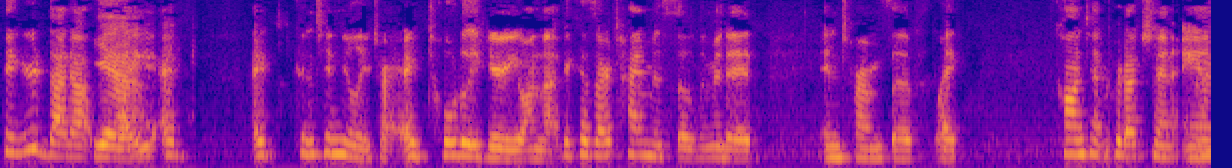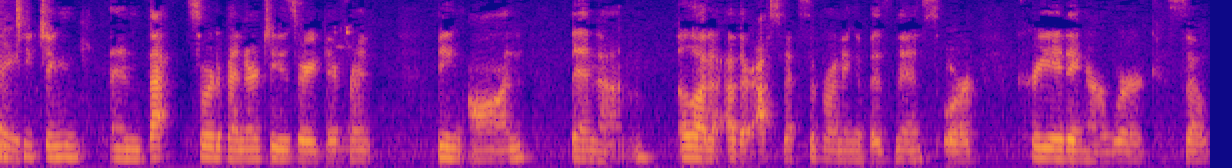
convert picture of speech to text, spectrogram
figured that out. Yeah. quite. I I continually try. I totally hear you on that because our time is so limited in terms of like content production and Right. teaching and that sort of energy is very different being on than um, a lot of other aspects of running a business or creating our work. So,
